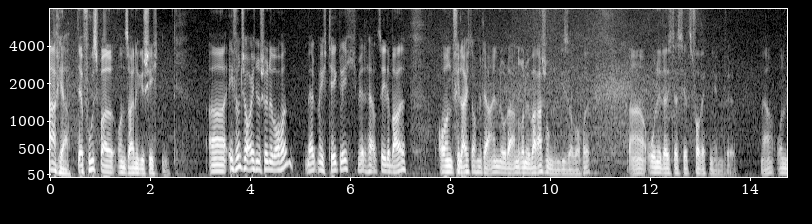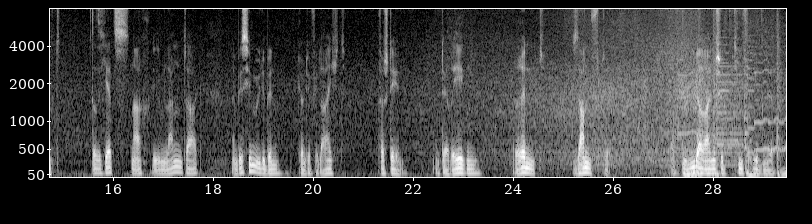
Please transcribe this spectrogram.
Ach ja, der Fußball und seine Geschichten. Äh, ich wünsche euch eine schöne Woche. Meldet mich täglich mit Herz, Seele, Ball und vielleicht auch mit der einen oder anderen Überraschung in dieser Woche, äh, ohne dass ich das jetzt vorwegnehmen will. Ja, und dass ich jetzt nach diesem langen Tag ein bisschen müde bin, könnt ihr vielleicht verstehen. Und der Regen rinnt sanfte auf die niederrheinische Tiefebene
